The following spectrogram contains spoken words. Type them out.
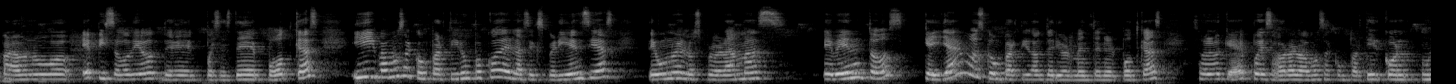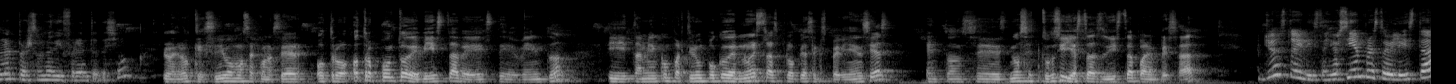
para un nuevo episodio de pues este podcast y vamos a compartir un poco de las experiencias de uno de los programas, eventos que ya hemos compartido anteriormente en el podcast, solo que pues ahora lo vamos a compartir con una persona diferente de show. Claro que sí, vamos a conocer otro, otro punto de vista de este evento y también compartir un poco de nuestras propias experiencias. Entonces, no sé tú si ya estás lista para empezar. Yo estoy lista, yo siempre estoy lista.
